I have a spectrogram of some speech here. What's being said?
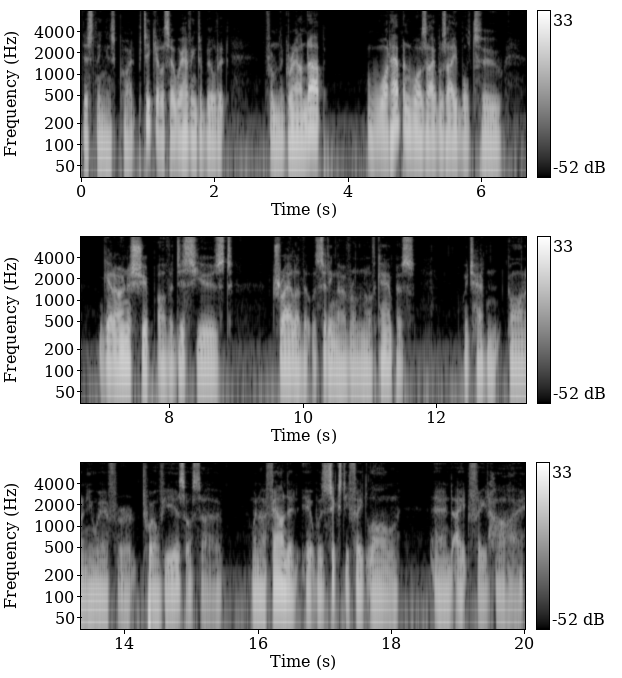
this thing is quite particular, so we're having to build it from the ground up. What happened was I was able to get ownership of a disused trailer that was sitting over on the North Campus, which hadn't gone anywhere for 12 years or so. When I found it, it was 60 feet long and 8 feet high.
